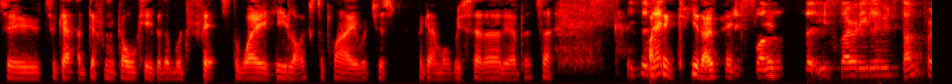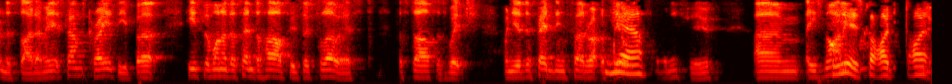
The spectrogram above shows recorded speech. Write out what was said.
to to get a different goalkeeper that would fit the way he likes to play, which is again what we said earlier. But uh, I think you know it's one it, that you slowly lose Dunk from the side. I mean, it sounds crazy, but he's the one of the centre halves who's the slowest for starters. Which when you're defending further up the field, yeah. an issue. Um, he's not. He is, but I, I,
